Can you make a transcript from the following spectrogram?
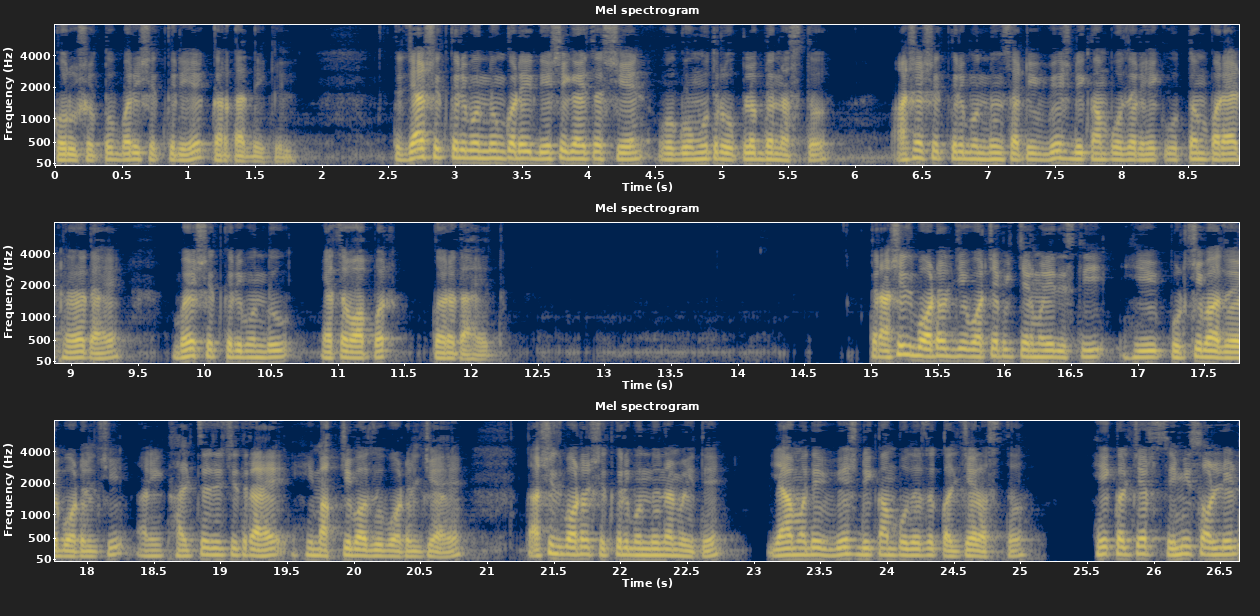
करू शकतो. बरेच शेतकरी हे करतात देखील. तर ज्या शेतकरी बंधूंकडे देशी गाईचं शेण व गोमूत्र उपलब्ध नसतं अशा शेतकरी बंधूंसाठी वेस्ट डिकम्पोजर हे एक उत्तम पर्याय ठरत आहे. बरेच शेतकरी बंधू याचा वापर करत आहेत. तर अशीच बॉटल जी वरच्या पिक्चरमध्ये दिसती ही पुढची बाजू आहे बॉटलची आणि खालचं जे चित्र आहे ही मागची बाजू बॉटलची आहे. तर अशीच बॉटल शेतकरी बंधूंना मिळते. यामध्ये वेस्ट डिकम्पोजरचं कल्चर असतं. हे कल्चर सेमी सॉलिड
